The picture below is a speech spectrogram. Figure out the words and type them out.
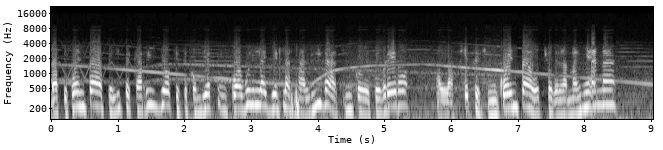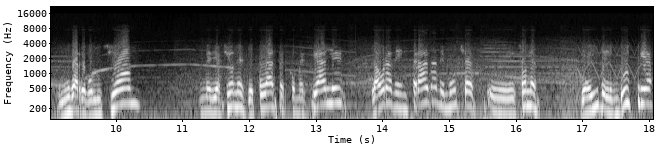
Date cuenta, Felipe Carrillo, que se convierte en Coahuila y es la salida 5 de febrero a las 7.50, 8 de la mañana. Unida Revolución, mediaciones de plazas comerciales, la hora de entrada de muchas eh, zonas de ahí de la industria,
